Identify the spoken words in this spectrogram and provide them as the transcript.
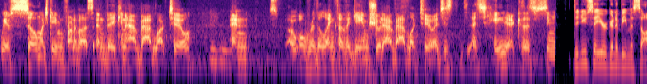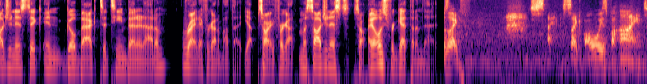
we have so much game in front of us, and they can have bad luck too, Mhm. and over the length of the game should have bad luck too. I just I just hate it because it seems Didn't you say you're going to be misogynistic and go back to Team Ben and Adam? Right, I forgot about that. Yep, sorry, forgot. Misogynist. Sorry, I always forget that I'm that. it's like it's, it's like always behind.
